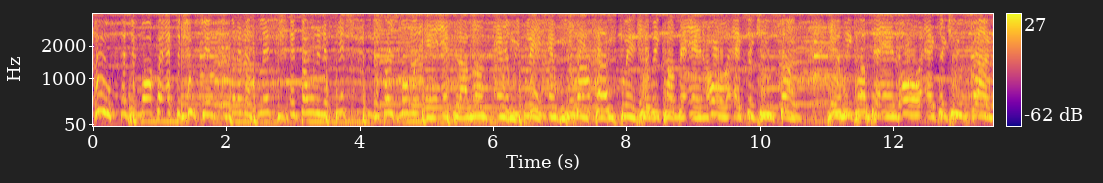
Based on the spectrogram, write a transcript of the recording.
who has been marked for execution. One of us lynched and thrown in the ditch. This is the first moment Air entered our lungs and we flinch, and we You know why, flinch, and we flinch. Here we come to end all executions. Here we come to end all executions.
